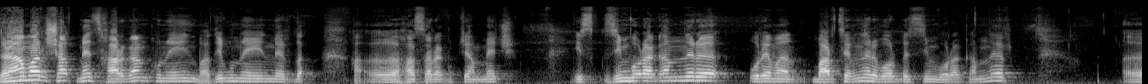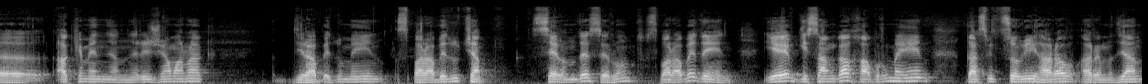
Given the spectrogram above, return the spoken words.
Դրա համար շատ մեծ հարգանք ունեին, բադիվ ունեին մեր հասարակության մեջ։ Իսկ զինվորականները, ուրեմն բարձևները որպես զինվորականներ Աքեմենյանների ժամանակ դիրաբեդում էին սպարաբեդության սերնդե սերունդ սպարաբեդ էին եւ գիսանգախ ապրում էին Կասպից ծովի հարավ արեմդյան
